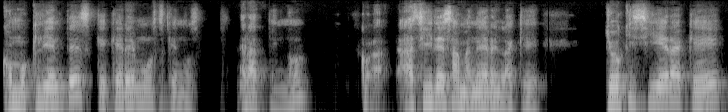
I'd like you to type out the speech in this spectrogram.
como clientes que queremos que nos traten, ¿no? Así de esa manera en la que yo quisiera que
